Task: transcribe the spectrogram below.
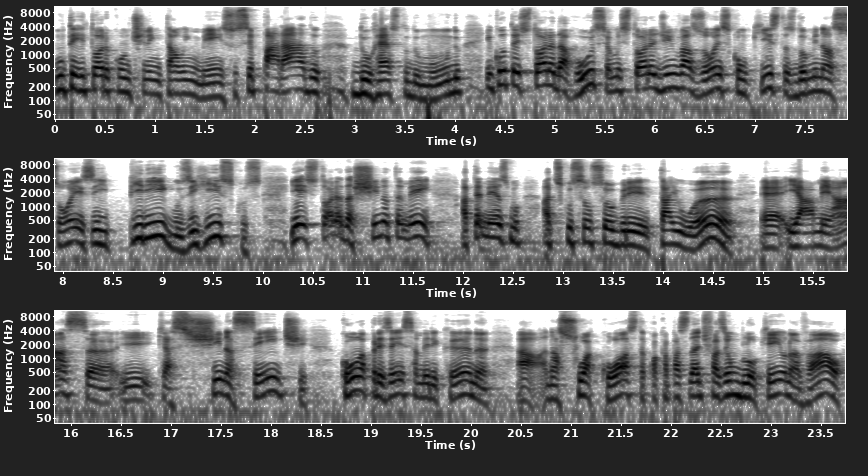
um território continental imenso, separado do resto do mundo, enquanto a história da Rússia é uma história de invasões, conquistas, dominações e perigos e riscos. E a história da China também, até mesmo a discussão sobre Taiwan é, e a ameaça e que a China sente com a presença americana na sua costa, com a capacidade de fazer um bloqueio naval.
